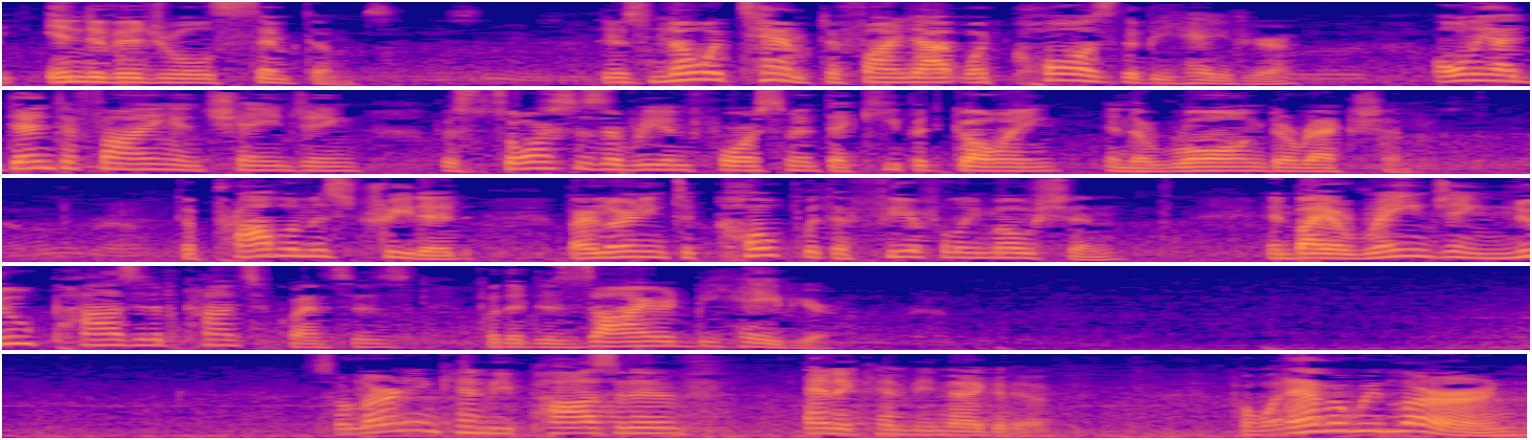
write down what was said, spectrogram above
the individual's symptoms. There's no attempt to find out what caused the behavior, only identifying and changing the sources of reinforcement that keep it going in the wrong direction. The problem is treated by learning to cope with a fearful emotion and by arranging new positive consequences for the desired behavior. So learning can be positive and it can be negative. But whatever we learn,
